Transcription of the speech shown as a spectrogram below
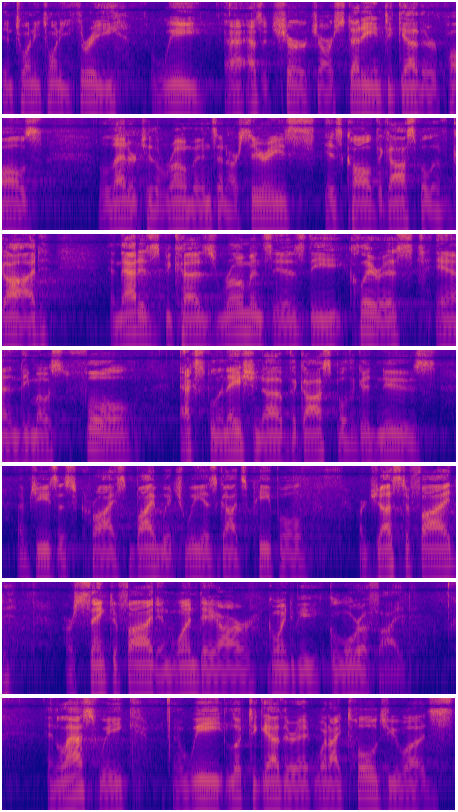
In 2023, we as a church are studying together Paul's letter to the Romans, and our series is called The Gospel of God. And that is because Romans is the clearest and the most full explanation of the gospel, the good news of Jesus Christ, by which we as God's people are justified, are sanctified, and one day are going to be glorified. And last week, we looked together at what I told you was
